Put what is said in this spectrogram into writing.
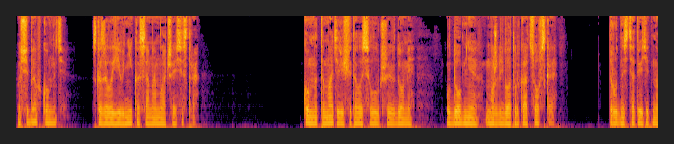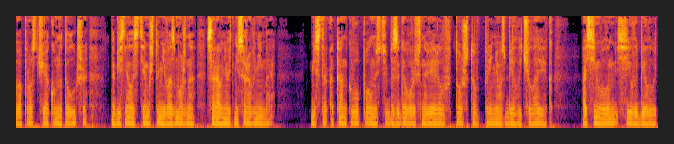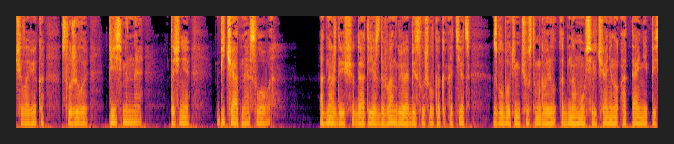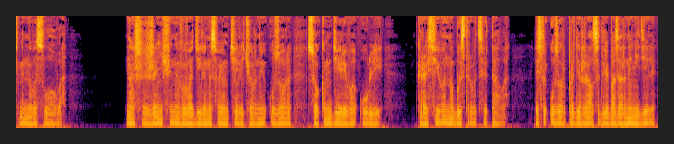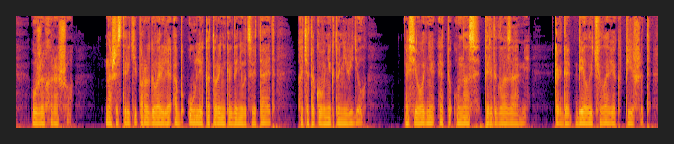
«У себя в комнате», — сказала Евника, самая младшая сестра. Комната матери считалась лучшей в доме. Удобнее, может быть, была только отцовская. Трудность ответить на вопрос, чья комната лучше, объяснялась тем, что невозможно сравнивать несравнимое. Мистер Аканкво полностью безоговорочно верил в то, что принес белый человек, а символом силы белого человека служило письменное, точнее, печатное слово. Однажды еще до отъезда в Англию Аби слышал, как отец — с глубоким чувством говорил одному сельчанину о тайне письменного слова. Наши женщины выводили на своем теле черные узоры соком дерева ули. Красиво, но быстро выцветало. Если узор продержался две базарные недели, уже хорошо. Наши старики порой говорили об уле, который никогда не выцветает, хотя такого никто не видел. А сегодня это у нас перед глазами, когда белый человек пишет —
